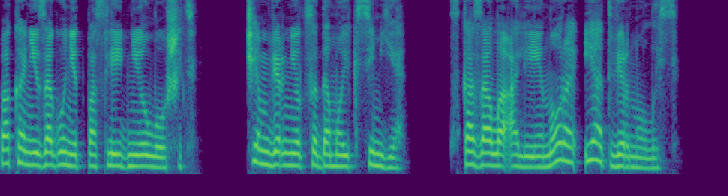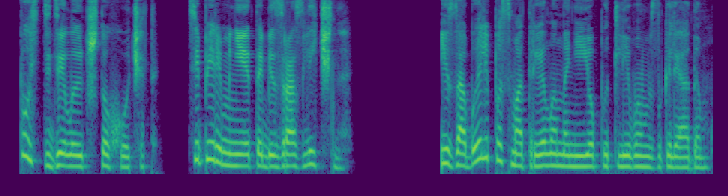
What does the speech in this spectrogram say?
пока не загонит последнюю лошадь, чем вернется домой к семье, сказала Алиенора и отвернулась. Пусть делает, что хочет. Теперь мне это безразлично. Изабель посмотрела на нее пытливым взглядом.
